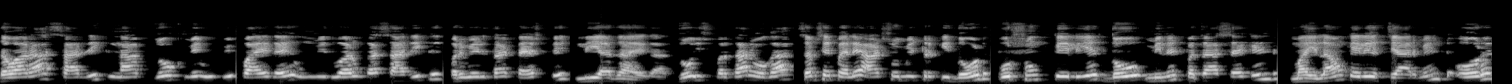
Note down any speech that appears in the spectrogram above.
द्वारा शारीरिक नाप जोख में उपयुक्त पाए गए उम्मीदवारों का शारीरिक प्रवीणता टेस्ट लिया जाएगा, जो इस प्रकार होगा। सबसे पहले 800 मीटर की दौड़, पुरुषों के लिए दो मिनट पचास सेकंड, महिलाओं के लिए चार मिनट और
